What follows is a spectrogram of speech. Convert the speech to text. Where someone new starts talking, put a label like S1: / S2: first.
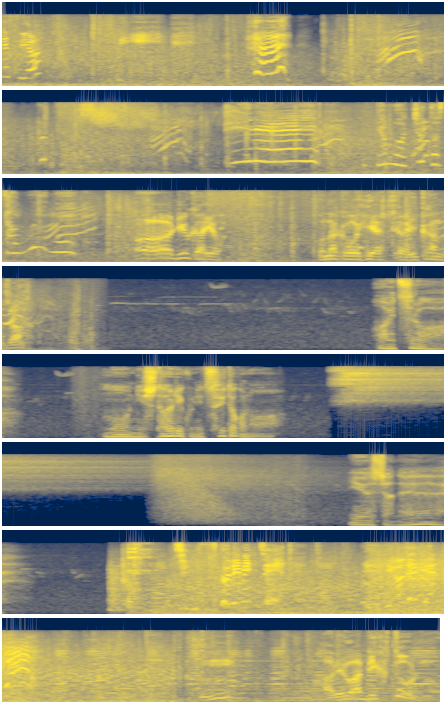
S1: ですよ。
S2: 綺麗。でもちょっと寒いね。
S3: ああリュカよお腹を冷やしてはいかんぞ。
S4: あいつらもう西大陸に着いたかな？勇者ね。
S2: チンスクリミッチ右腕決定！
S3: あれはビクトールの？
